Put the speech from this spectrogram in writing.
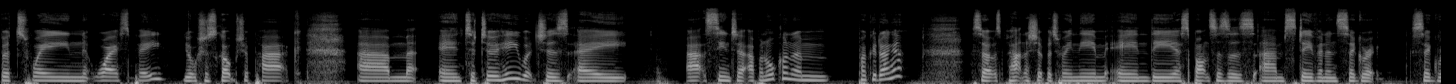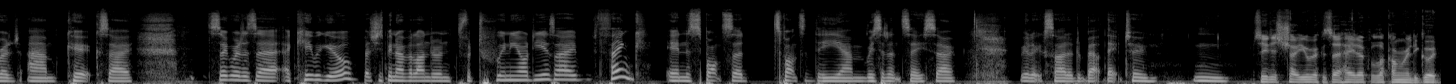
between YSP, Yorkshire Sculpture Park, um, and Te Tuhi, which is a art centre up in Auckland in Pakuranga. So it was a partnership between them and the sponsors is um, Stephen and Sigrid. Sigrid um, Kirk. So Sigrid is a, a Kiwi girl, but she's been over London for twenty odd years, I think, and sponsored sponsored the um, residency. So really excited about that too. Mm. So you just show your work and say, "Hey, look, look, I'm really good.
